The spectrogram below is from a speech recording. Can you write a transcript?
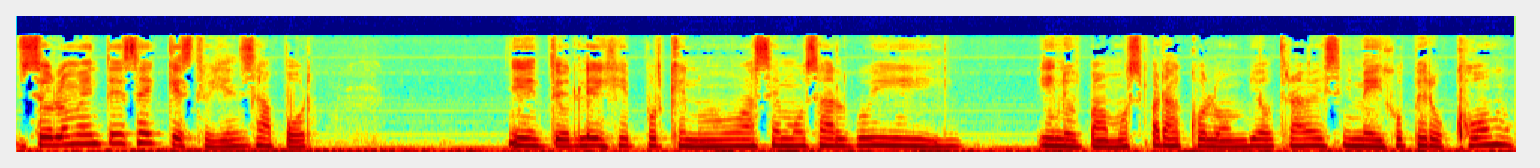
solamente sé que estoy en Sapporo. Y entonces le dije, ¿por qué no hacemos algo y, y nos vamos para Colombia otra vez? Y me dijo, ¿pero cómo?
